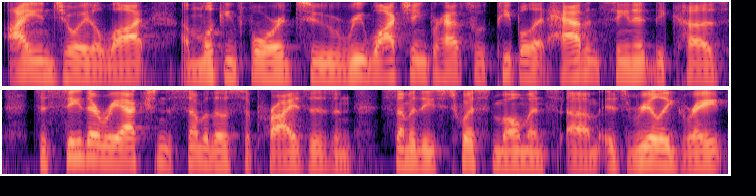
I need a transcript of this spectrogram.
I enjoyed a lot. I'm looking forward to rewatching, perhaps with people that haven't seen it, because to see their reaction to some of those surprises and some of these twist moments um, is really great.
